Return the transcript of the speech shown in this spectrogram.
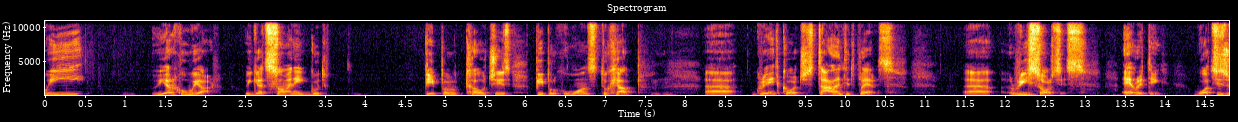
we we are who we are. We got so many good people, coaches, people who wants to help, uh, great coaches, talented players, uh, resources, everything. What is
